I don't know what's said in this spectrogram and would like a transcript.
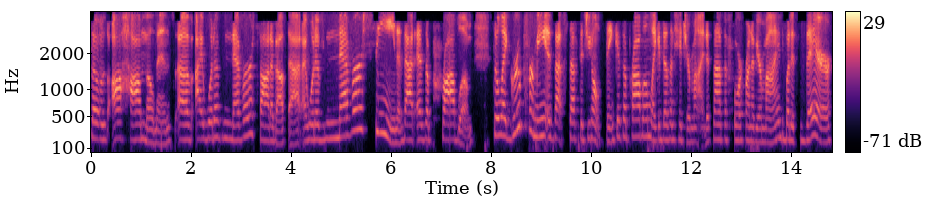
those aha moments of I would have never thought about that. I would have never seen that as a problem. So like group for me is that stuff that you don't think is a problem. Like it doesn't hit your mind. It's not at the forefront of your mind, but it's there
